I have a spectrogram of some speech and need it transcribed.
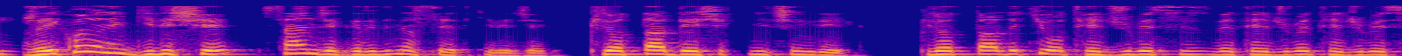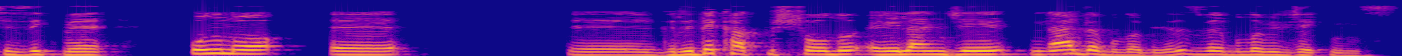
Raikkonen'in gidişi sence gridi nasıl etkileyecek? Pilotlar değişikliği için değil. Pilotlardaki o tecrübesiz ve tecrübe tecrübesizlik ve onun o e, e, grid'e katmış olduğu eğlenceyi nerede bulabiliriz ve bulabilecek miyiz?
